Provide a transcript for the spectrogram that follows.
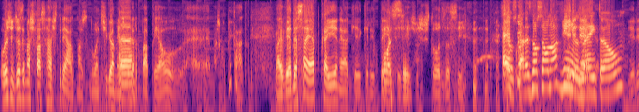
hoje em dia é mais fácil rastrear, mas no antigamente, é. era papel, é mais complicado. Vai ver dessa época aí, né? Que, que ele tem Pode esses ser. registros todos assim. É, os caras não são novinhos, né? Então. ele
